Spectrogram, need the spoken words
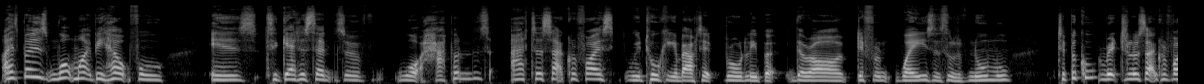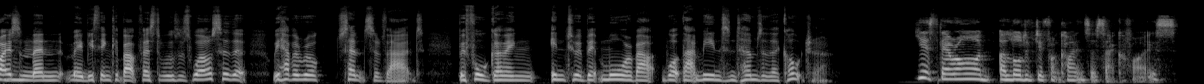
I suppose what might be helpful is to get a sense of what happens at a sacrifice. We're talking about it broadly, but there are different ways, of sort of normal, typical ritual of sacrifice, mm-hmm. and then maybe think about festivals as well, so that we have a real sense of that before going into a bit more about what that means in terms of their culture. Yes, there are a lot of different kinds of sacrifice.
